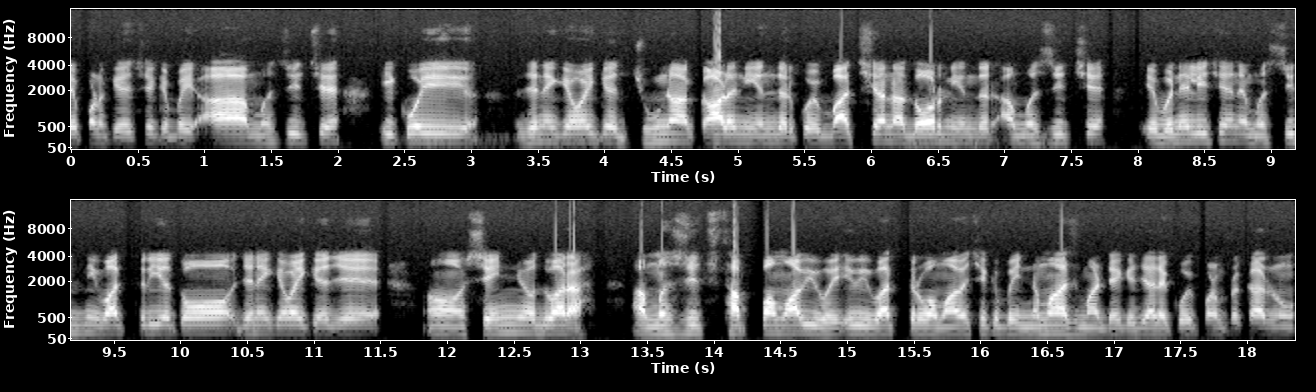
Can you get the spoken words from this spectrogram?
એ પણ કહે છે કે ભાઈ આ મસ્જિદ છે એ કોઈ, જેને કહેવાય કે જૂના કાળની અંદર, કોઈ બાદશાહના દોરની અંદર આ મસ્જિદ છે, એ બનેલી છે અને મસ્જિદની વાત કરીએ તો જેને કહેવાય કે જે સૈન્યો દ્વારા આ મસ્જિદ સ્થાપવામાં આવી હોય એવી વાત કરવામાં આવે છે કે ભાઈ નમાઝ માટે કે જ્યારે કોઈ પણ પ્રકારનું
